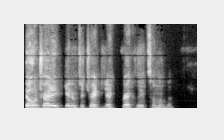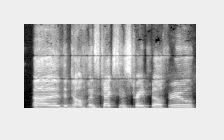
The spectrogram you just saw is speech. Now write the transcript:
don't try to get him to trade directly at someone though. Uh, the Dolphins Texans trade fell through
